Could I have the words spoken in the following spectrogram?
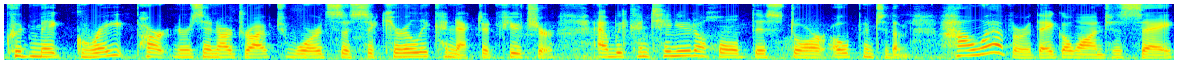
could make great partners in our drive towards a securely connected future. And we continue to hold this door open to them. However, they go on to to say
